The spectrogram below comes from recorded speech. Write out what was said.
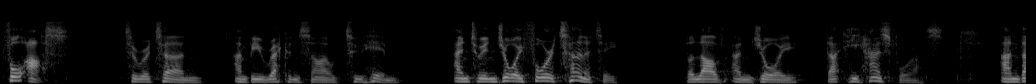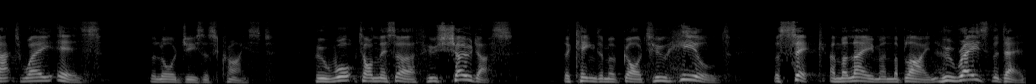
for us to return and be reconciled to him and to enjoy for eternity the love and joy that he has for us. And that way is the Lord Jesus Christ, who walked on this earth, who showed us the kingdom of God, who healed the sick and the lame and the blind, who raised the dead,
